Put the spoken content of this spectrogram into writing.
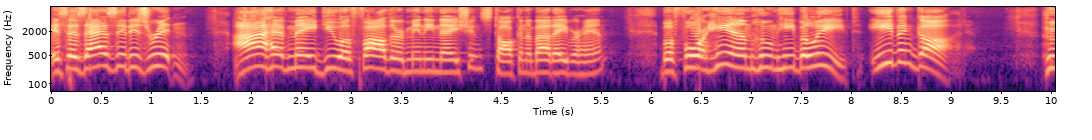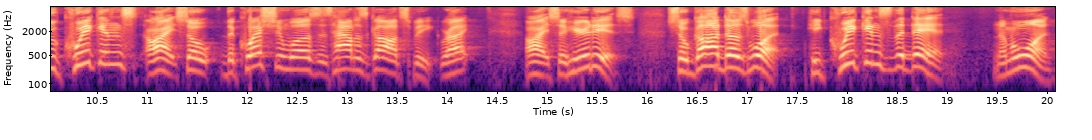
It says, As it is written, I have made you a father of many nations, talking about Abraham, before him whom he believed, even God, who quickens. All right, so the question was, is how does God speak, right? All right, so here it is. So God does what? He quickens the dead. Number one.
